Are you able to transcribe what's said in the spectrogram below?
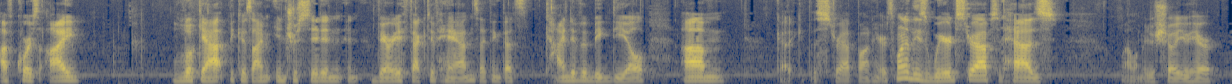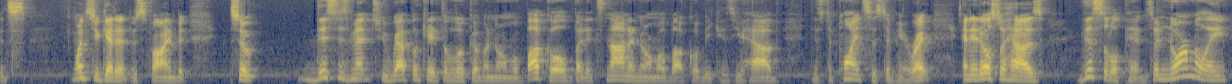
of course, I look at because I'm interested in, in very effective hands. I think that's kind of a big deal. Um, Got to get the strap on here. It's one of these weird straps. It has, well, let me just show you here. It's Once you get it, it's fine. But so this is meant to replicate the look of a normal buckle, but it's not a normal buckle because you have this deployment system here, right? And it also has this little pin. So normally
